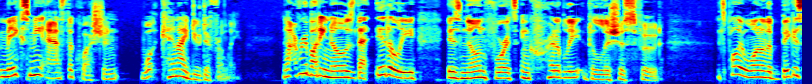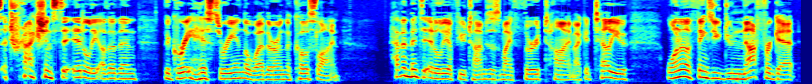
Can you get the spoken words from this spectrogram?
makes me ask the question, what can I do differently? Now, everybody knows that Italy is known for its incredibly delicious food. It's probably one of the biggest attractions to Italy, other than the great history and the weather and the coastline. Haven't been to Italy a few times. This is my third time. I could tell you one of the things you do not forget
